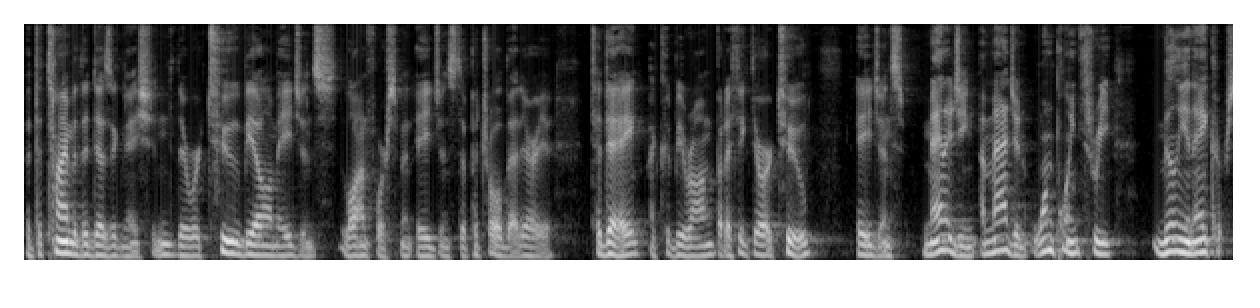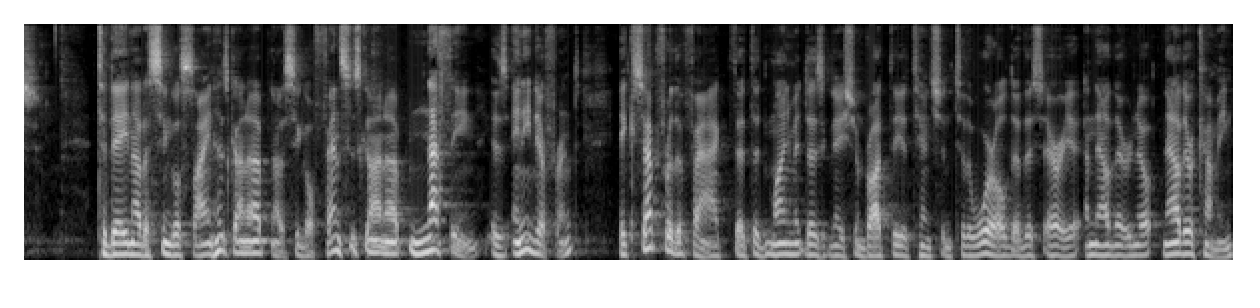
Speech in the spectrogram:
At the time of the designation, there were two BLM agents, law enforcement agents, that patrolled that area. Today, I could be wrong, but I think there are two agents managing, imagine, 1.3 million acres. Today, not a single sign has gone up, not a single fence has gone up, nothing is any different, except for the fact that the monument designation brought the attention to the world of this area, and now they're, no, now they're coming,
